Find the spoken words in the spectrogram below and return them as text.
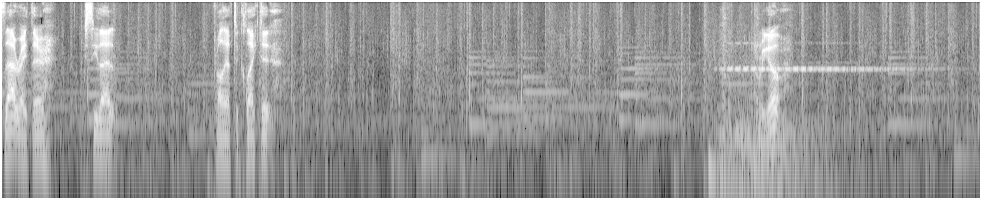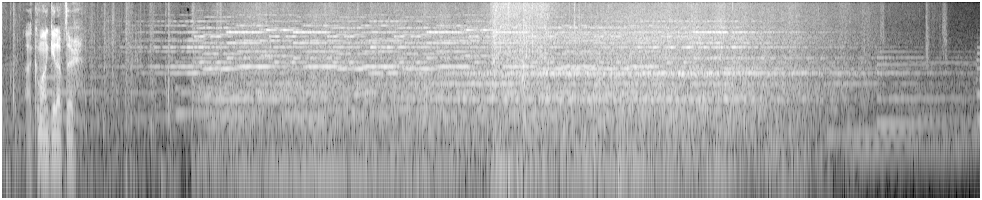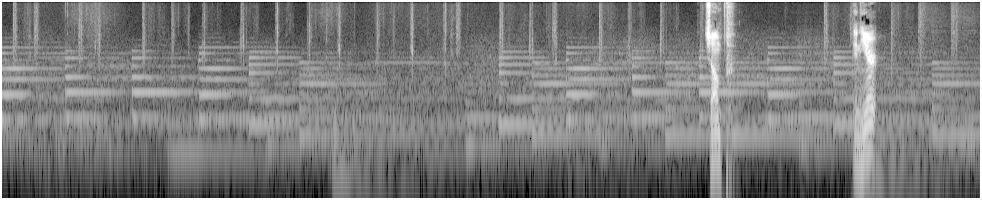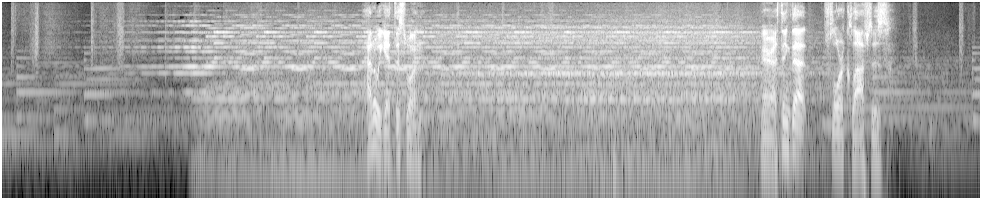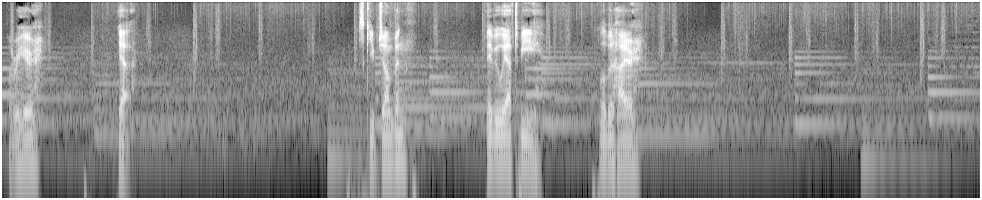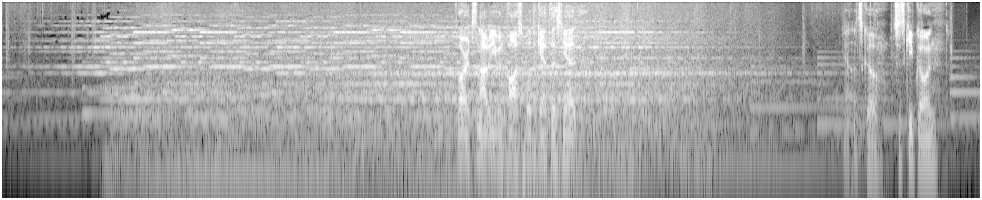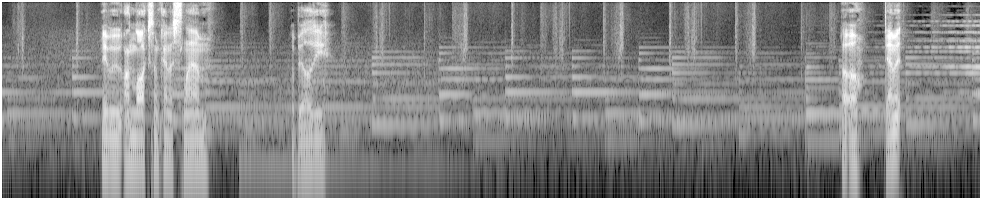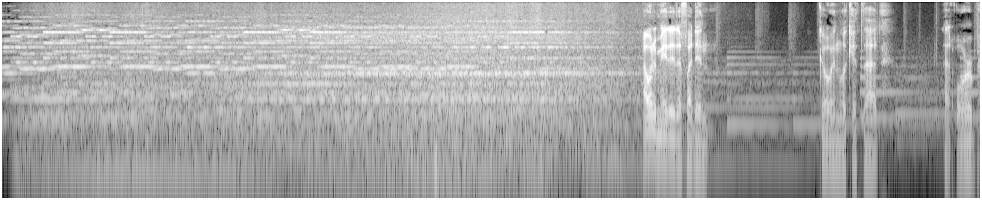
What's that right there? See that? Probably have to collect it. There we go. Uh, come on, get up there. Jump. In here. How do we get this one? Here, I think that floor collapses. Over here. Yeah. Just keep jumping. Maybe we have to be a little bit higher. Or it's not even possible to get this yet. Yeah, let's go. Let's just keep going. Maybe we unlock some kind of slam ability. Uh-oh. Damn it. Would have made it if I didn't go and look at that that orb.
